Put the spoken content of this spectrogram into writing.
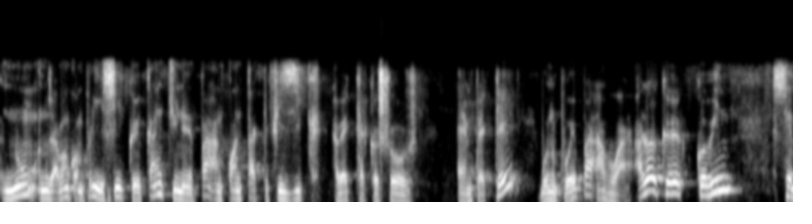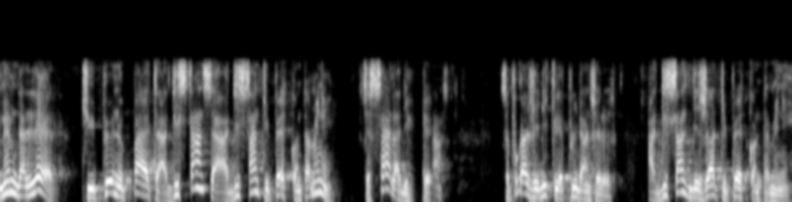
nous, nous avons compris ici que quand tu n'es pas en contact physique avec quelque chose infecté, vous ne pouvez pas avoir. Alors que Covid, c'est même dans l'air. Tu peux ne pas être à distance, à distance, tu peux être contaminé. C'est ça la différence. C'est pourquoi je dis qu'il est plus dangereux à distance déjà, tu peux être contaminé.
